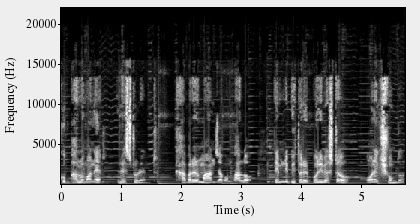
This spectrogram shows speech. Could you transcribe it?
খুব ভালো মানের রেস্টুরেন্ট। খাবারের মান যেমন ভালো তেমনি ভিতরের পরিবেশটাও অনেক সুন্দর।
